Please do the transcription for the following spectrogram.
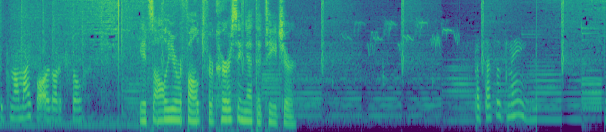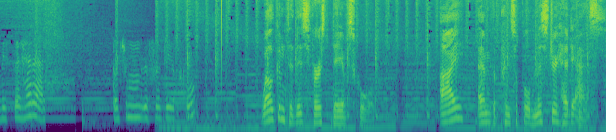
It's not my fault I got expelled. It's all your fault for cursing at the teacher. But that's his name. Mr. Headass. Don't you remember the first day of school? Welcome to this first day of school. I am the principal, Mr. Head Headass.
